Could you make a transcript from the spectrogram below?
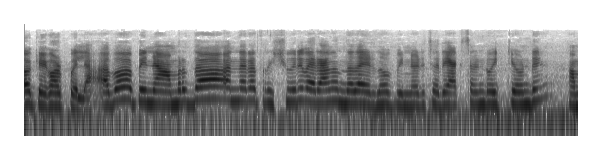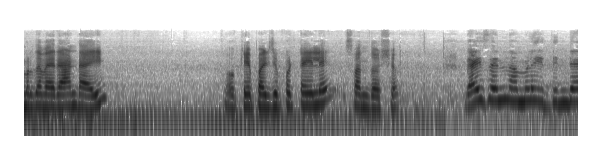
ഓക്കെ കുഴപ്പമില്ല. അപ്പോൾ പിന്നെ അമൃത അന്നേരം തൃശ്ശൂർ വരാൻ നിന്നതായിരുന്നു. പിന്നെ ഒരു ചെറിയ ആക്സിഡന്റ് പറ്റിയോണ്ട് അമൃത വരാണ്ടായി. ഓക്കെ പരിചയപ്പെട്ടതിൽ സന്തോഷം. ഗൈസ് എന്ന് നമ്മൾ ഇതിന്റെ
